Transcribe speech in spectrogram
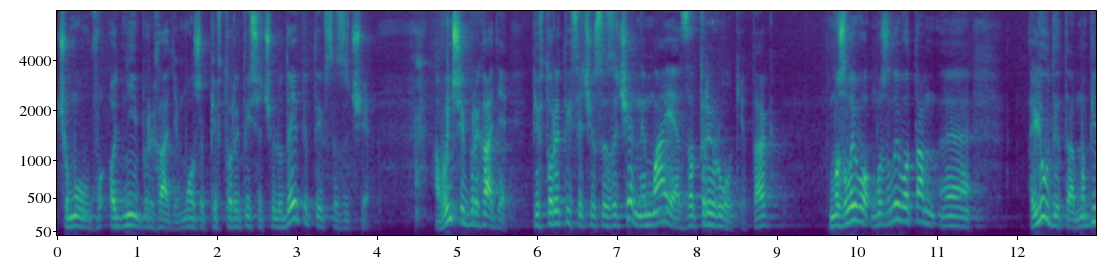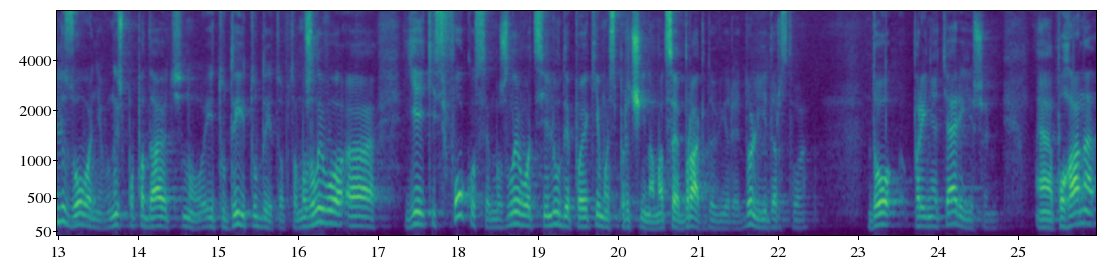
чому в одній бригаді може півтори тисячі людей піти в СЗЧ, а в іншій бригаді півтори тисячі СЗЧ немає за три роки. Так? Можливо, можливо, там е, люди там мобілізовані, вони ж попадають ну, і туди, і туди. Тобто, можливо, е, є якісь фокуси, можливо, ці люди по якимось причинам, а це брак довіри до лідерства, до прийняття рішень, е, погана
